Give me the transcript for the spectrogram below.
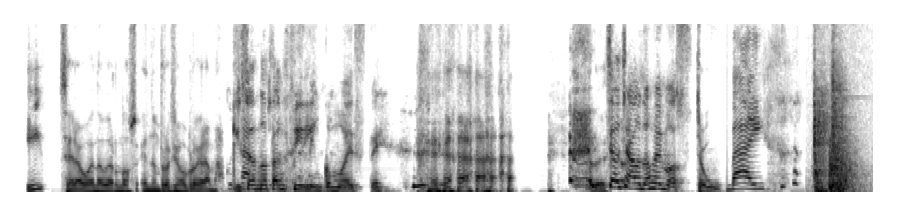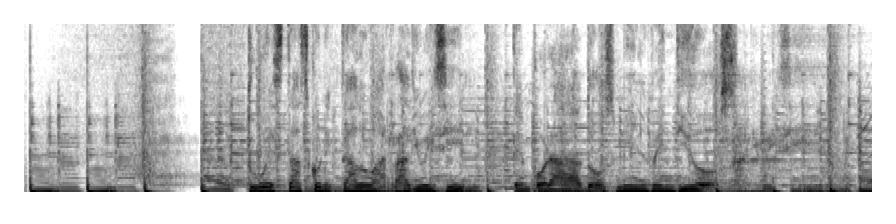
y será bueno vernos en un próximo programa. Quizás no tan feeling como este. Chao, chao, nos vemos. Chau. Bye. Tú estás conectado a Radio Isil, temporada 2022. Radio Isil.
